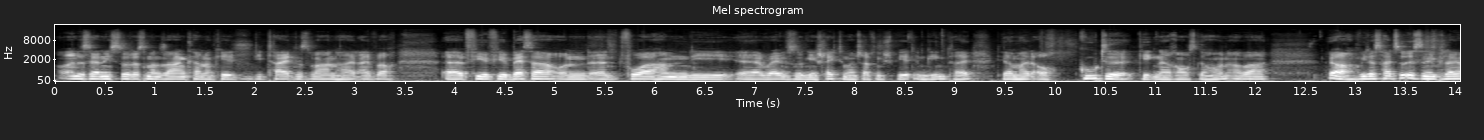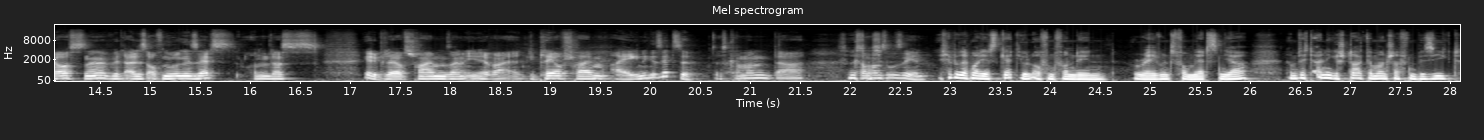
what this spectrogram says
Und es ist ja nicht so, dass man sagen kann, okay, die Titans waren halt einfach äh, viel, viel besser und äh, vorher haben die äh, Ravens nur gegen schlechte Mannschaften gespielt. Im Gegenteil, die haben halt auch gute Gegner rausgehauen. Aber ja, wie das halt so ist in den Playoffs, ne, wird alles auf Null gesetzt und das, ja, die Playoffs schreiben seine, ihre, die Playoffs schreiben eigene Gesetze. Das kann man da, So kann man das. so sehen. Ich habe gerade mal den Schedule offen von den Ravens vom letzten Jahr. Da haben sich echt einige starke Mannschaften besiegt.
